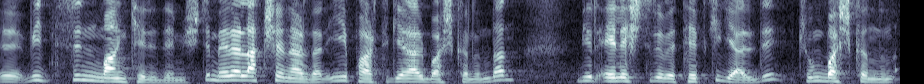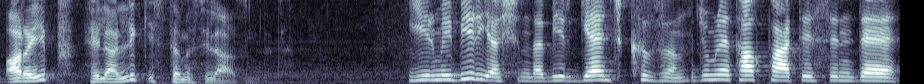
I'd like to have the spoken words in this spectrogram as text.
vitrin mankeni demişti. Meral Akşener'den İyi Parti Genel Başkanı'ndan bir eleştiri ve tepki geldi. Cumhurbaşkanının arayıp helallik istemesi lazım dedi. 21 yaşında bir genç kızın Cumhuriyet Halk Partisi'nde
